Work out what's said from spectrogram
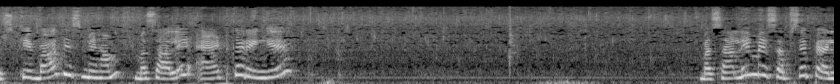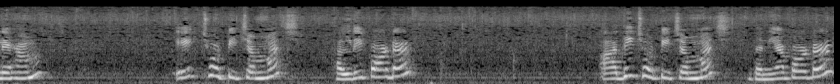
उसके बाद इसमें हम मसाले ऐड करेंगे। मसाले में सबसे पहले हम एक छोटी चम्मच हल्दी पाउडर, आधी छोटी चम्मच धनिया पाउडर,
